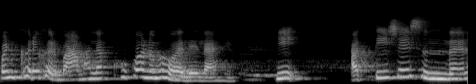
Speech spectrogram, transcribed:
पण खरोखर आम्हाला खूप अनुभव आलेला आहे की अतिशय सुंदर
